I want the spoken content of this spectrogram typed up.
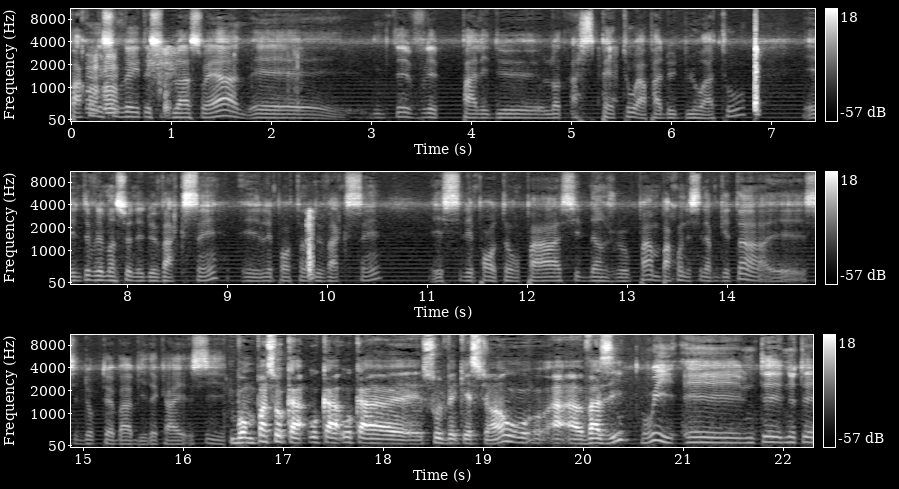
par kon, sou vle ite sou bla soya, nite vle pale de lot aspeto a pa de lo ato, nite vle mensyone de vaksin, l'important de vaksin, E si le porton pa, euh, si danjou pa, mpa konde si nap getan, si doktor ba bi de ka si... Bon, mpansi ou ka, ou ka, ou ka souleve kestyon, ou vazi? Oui, e mte, mte,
